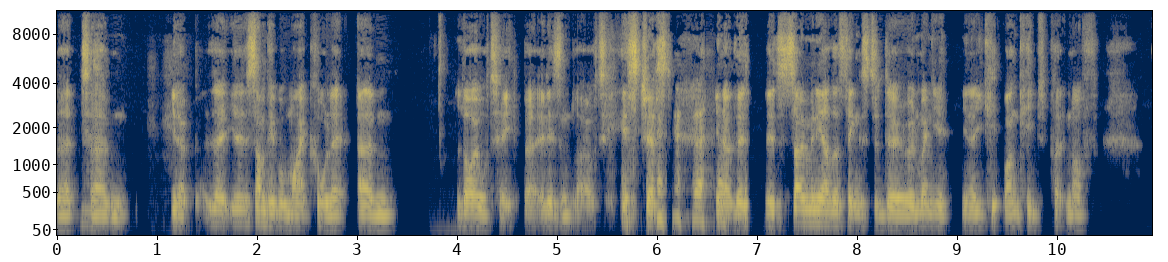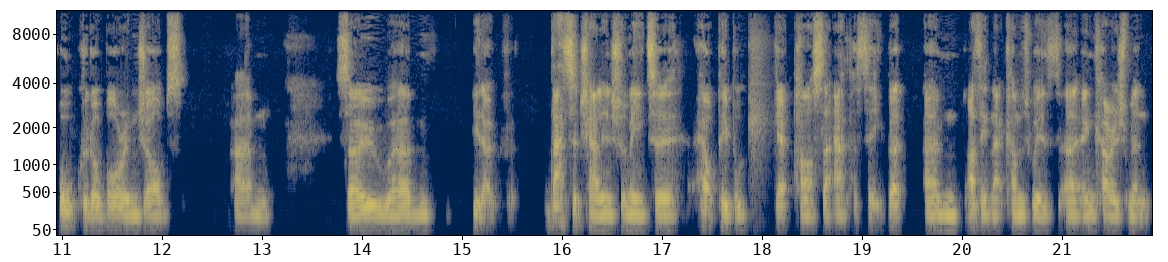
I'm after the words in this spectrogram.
That um, you know, some people might call it um, loyalty, but it isn't loyalty. It's just you know, there's, there's so many other things to do, and when you you know, you keep one keeps putting off awkward or boring jobs. Um, so um, you know, that's a challenge for me to help people get past that apathy. But um, I think that comes with uh, encouragement,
